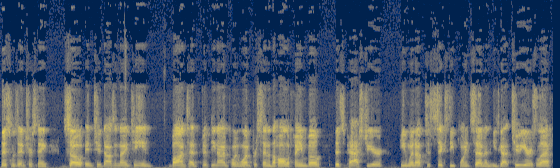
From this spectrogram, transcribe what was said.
this was interesting. So in 2019, Bonds had 59.1% of the Hall of Fame vote. This past year, he went up to 60.7. He's got two years left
